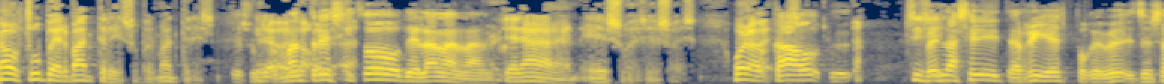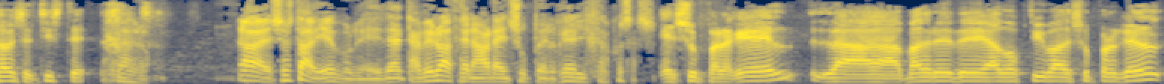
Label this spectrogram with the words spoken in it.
No, Superman 3, Superman 3. De Superman Pero, 3 no, hizo de La La Land. de La La Land, eso es, eso es. Bueno, Sí, ves sí. la serie y te ríes porque ves- ya sabes el chiste. claro. Ah, eso está bien, porque también lo hacen ahora en Supergirl y estas cosas. En Supergirl, la madre de adoptiva de Supergirl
